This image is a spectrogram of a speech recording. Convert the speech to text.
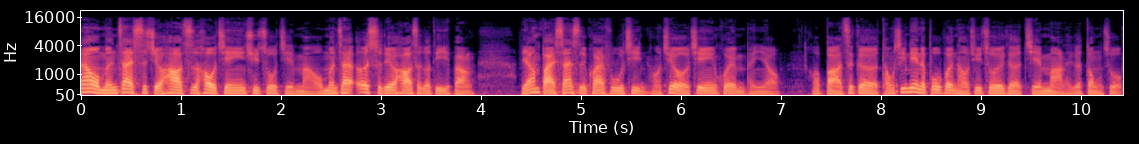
那我们在十九号之后建议去做减码，我们在二十六号这个地方两百三十块附近哦，就有建议会员朋友哦，把这个同性恋的部分哦去做一个减码的一个动作。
